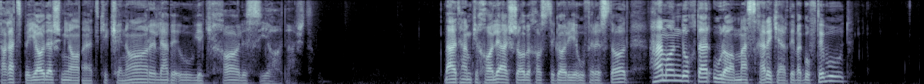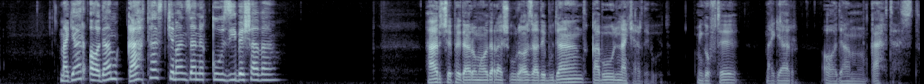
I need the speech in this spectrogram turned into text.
فقط به یادش می آمد که کنار لب او یک خال سیاه داشت. بعد هم که خاله اش را به خواستگاری او فرستاد همان دختر او را مسخره کرده و گفته بود مگر آدم قحط است که من زن قوزی بشوم؟ هرچه پدر و مادرش او را زده بودند قبول نکرده بود می گفته مگر آدم قحط است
